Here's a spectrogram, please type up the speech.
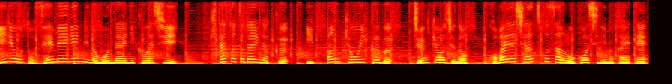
医療と生命倫理の問題に詳しい北里大学一般教育部准教授の小林敦子さんを講師に迎えて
